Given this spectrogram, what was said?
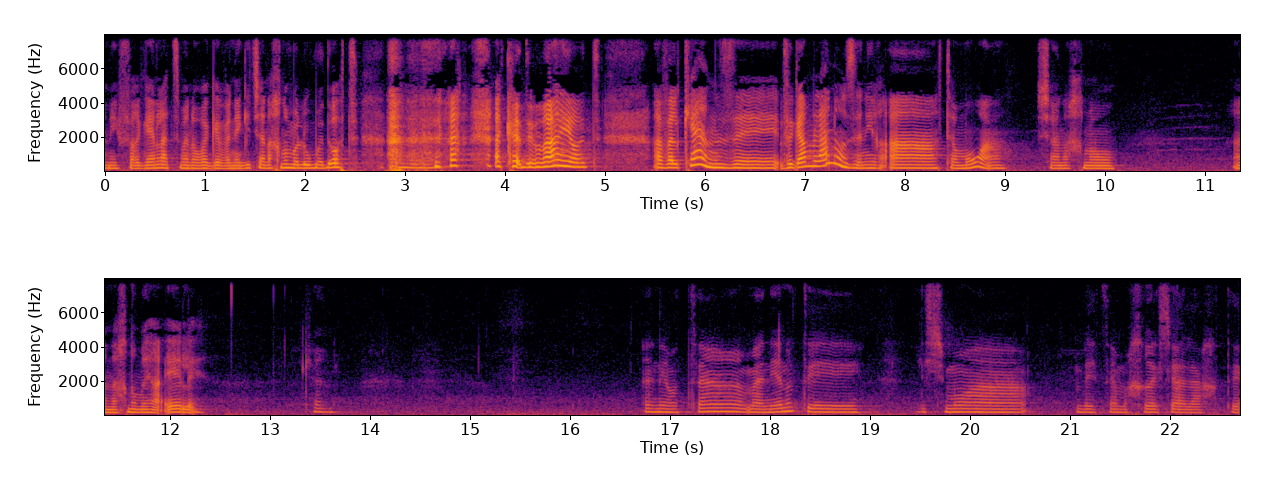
אני אפרגן לעצמנו רגע ואני אגיד שאנחנו מלומדות, אקדמאיות. אבל כן, זה, וגם לנו זה נראה תמוה שאנחנו אנחנו מהאלה. כן. אני רוצה, מעניין אותי לשמוע בעצם אחרי שהלכת אה,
